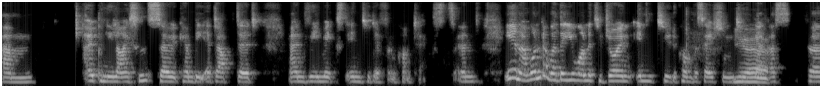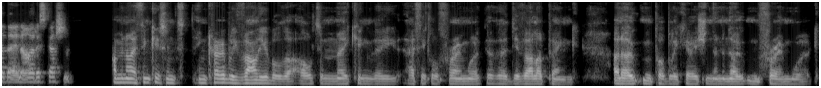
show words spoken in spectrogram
um, openly licensed so it can be adapted and remixed into different contexts. And Ian, I wonder whether you wanted to join into the conversation to yeah. get us further in our discussion. I mean, I think it's in incredibly valuable that Altum making the ethical framework that they're developing an open publication and an open framework.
